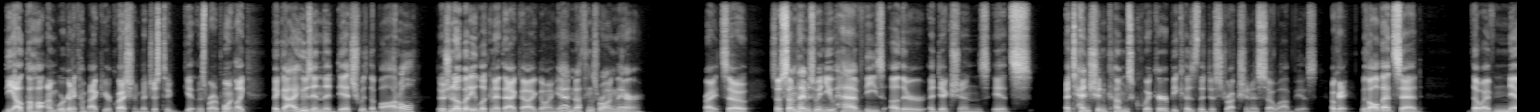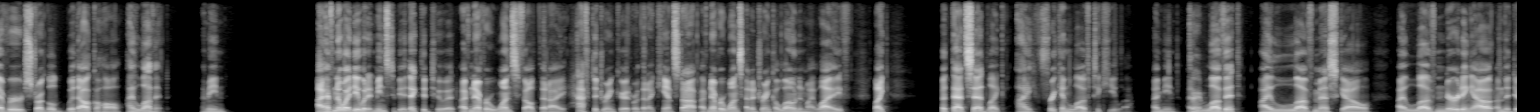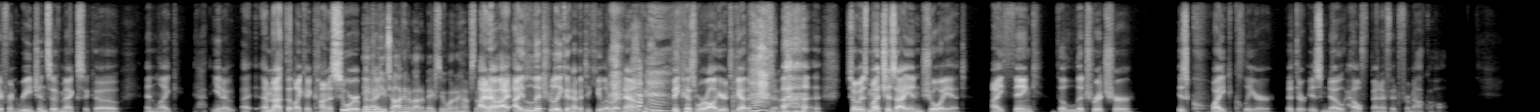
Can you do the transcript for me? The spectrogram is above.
the alcohol, and we're going to come back to your question, but just to get this broader point, like the guy who's in the ditch with the bottle, there's nobody looking at that guy going, "Yeah, nothing's wrong there," right? So so sometimes when you have these other addictions, it's attention comes quicker because the destruction is so obvious. Okay, with all that said, though I've never struggled with alcohol, I love it. I mean, I have no idea what it means to be addicted to it. I've never once felt that I have to drink it or that I can't stop. I've never once had a drink alone in my life. Like, but that said, like, I freaking love tequila. I mean, I love it. I love mezcal. I love nerding out on the different regions of Mexico. And like, you know, I, I'm not that like a connoisseur, but Even I, you talking about it makes me want to have some. I know I, I literally could have a tequila right now because we're all here together. so as much as I enjoy it, I think the literature is quite clear that there is no health benefit from alcohol.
